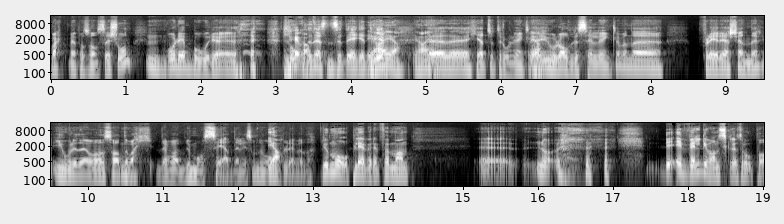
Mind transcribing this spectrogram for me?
vært med på sånn sesjon, hvor det bordet levde nesten sitt eget liv. Mm. Ja. Eh, Det helt utrolig, egentlig. Jeg gjorde det aldri selv, egentlig, men eh, flere jeg kjenner, gjorde det og sa at Mm. det var, det var, du må se det, liksom. Du må oppleve det. Du må oppleve det, for man eh, nå, Det er veldig vanskelig å tro på.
